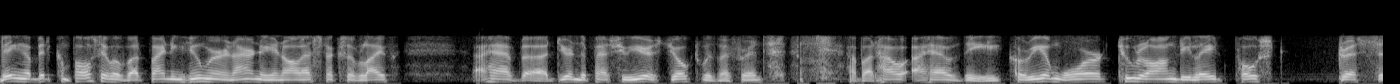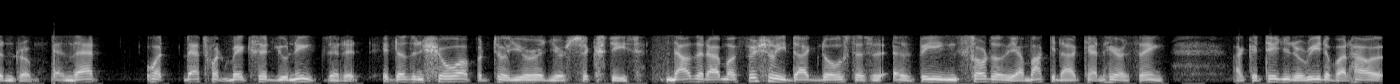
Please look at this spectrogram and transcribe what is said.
Being a bit compulsive about finding humor and irony in all aspects of life, I have, uh, during the past few years, joked with my friends about how I have the Korean War too long delayed post stress syndrome, and that what that's what makes it unique that it it doesn't show up until you're in your 60s. Now that I'm officially diagnosed as as being sort of the amakina can't hear a thing, I continue to read about how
